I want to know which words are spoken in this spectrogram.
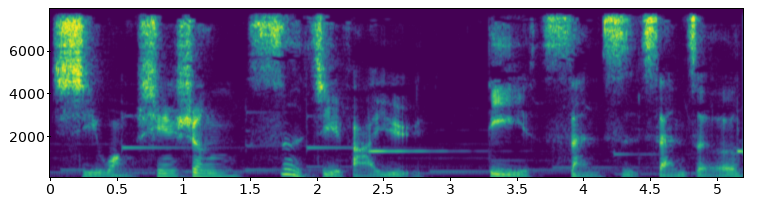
希望新生四季法语第三四三则。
